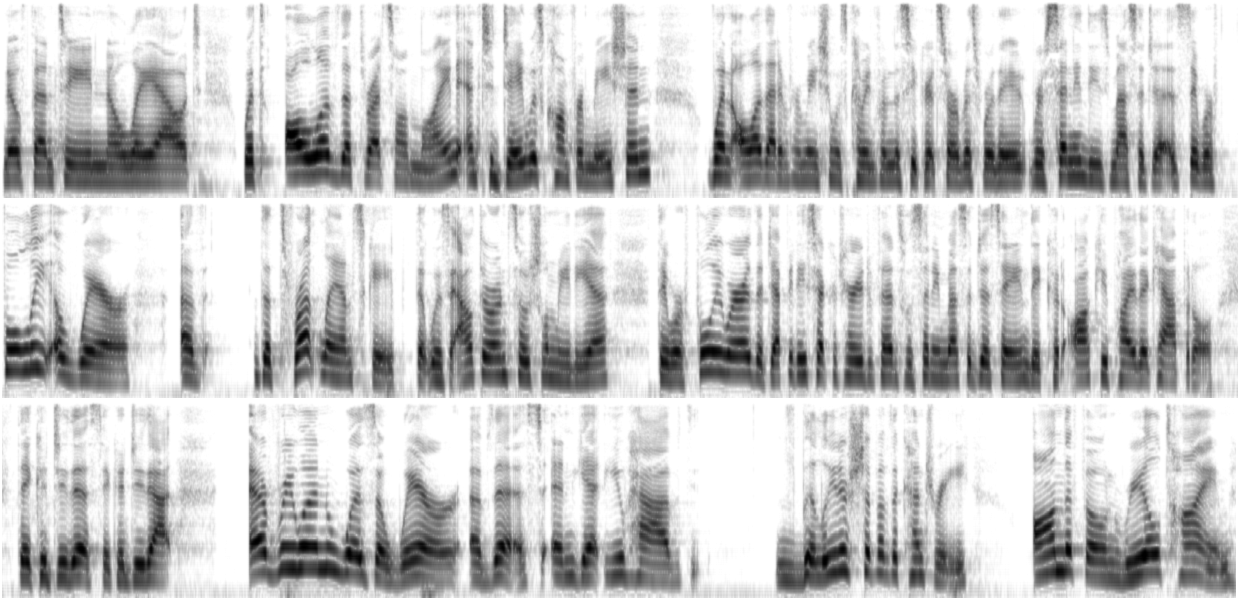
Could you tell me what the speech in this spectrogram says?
no fencing, no layout, with all of the threats online. And today was confirmation when all of that information was coming from the Secret Service, where they were sending these messages. They were fully aware of the threat landscape that was out there on social media. They were fully aware the Deputy Secretary of Defense was sending messages saying they could occupy the Capitol, they could do this, they could do that. Everyone was aware of this, and yet you have the leadership of the country on the phone real time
